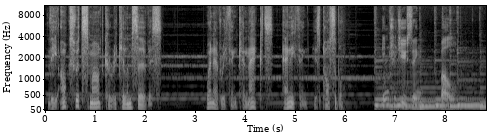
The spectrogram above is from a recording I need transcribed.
The Oxford Smart Curriculum Service. When everything connects, anything is possible. Introducing Bulb.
